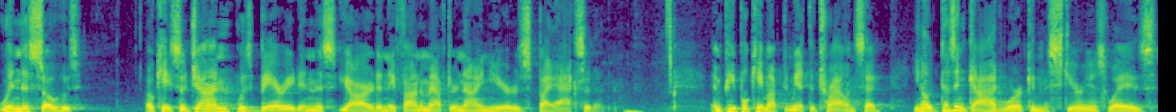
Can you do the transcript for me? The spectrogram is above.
Linda Sohus. Okay, so John was buried in this yard, and they found him after nine years by accident. And people came up to me at the trial and said, "You know, doesn't God work in mysterious ways?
